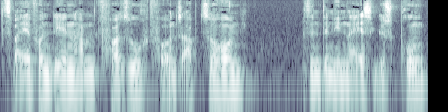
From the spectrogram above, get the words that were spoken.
Zwei von denen haben versucht, vor uns abzuhauen, sind in die Neiße gesprungen.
